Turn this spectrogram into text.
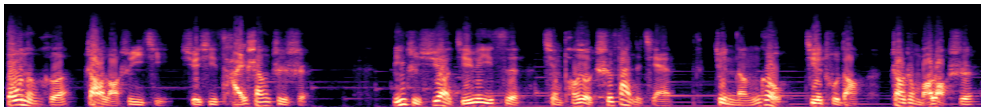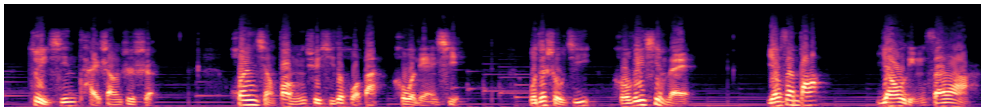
都能和赵老师一起学习财商知识，您只需要节约一次请朋友吃饭的钱，就能够接触到赵正宝老师最新财商知识。欢迎想报名学习的伙伴和我联系，我的手机和微信为幺三八幺零三二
